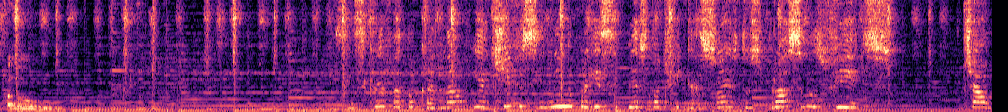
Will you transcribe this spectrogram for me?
Falou! Se inscreva no canal e ative o sininho para receber as notificações dos próximos vídeos. Tchau!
